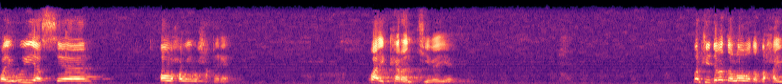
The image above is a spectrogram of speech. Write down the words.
bay u yaseen oo waxa weye u xaqireen oo ay karantiimeeyeen markii dabadda loo wada baxay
